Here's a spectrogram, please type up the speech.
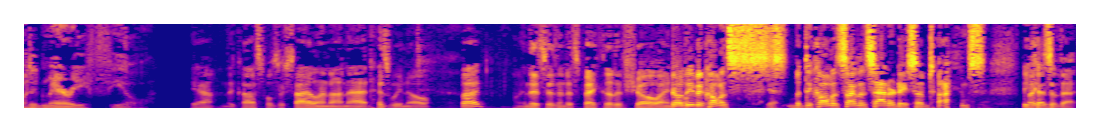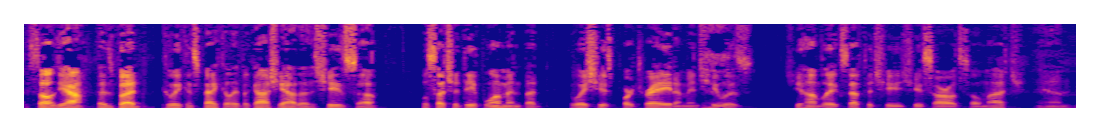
What did Mary feel? Yeah, the Gospels are silent on that, as we know. But and this isn't a speculative show. I know. No, they even call it, yeah. but they call it Silent Saturday sometimes yeah. because but, of that. So yeah, but we can speculate. But gosh, yeah, she's uh, well such a deep woman. But the way she's portrayed, I mean, she yeah. was she humbly accepted. She she sorrowed so much, and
